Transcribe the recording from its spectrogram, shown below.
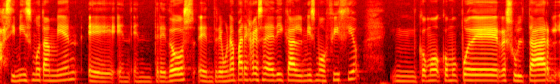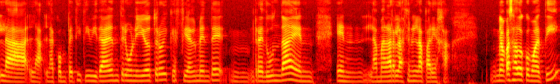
asimismo también eh, en- entre dos, entre una pareja que se dedica al mismo oficio, cómo, cómo puede resultar la, la- la competitividad entre uno y otro y que finalmente mm, redunda en, en la mala relación en la pareja. Me ha pasado como a ti,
